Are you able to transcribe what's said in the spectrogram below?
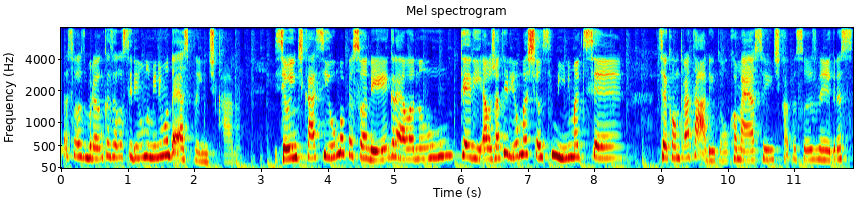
pessoas brancas, elas teriam no mínimo 10 para indicar, né? E se eu indicasse uma pessoa negra, ela não teria, ela já teria uma chance mínima de ser, de ser contratada. Então eu começo a indicar pessoas negras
